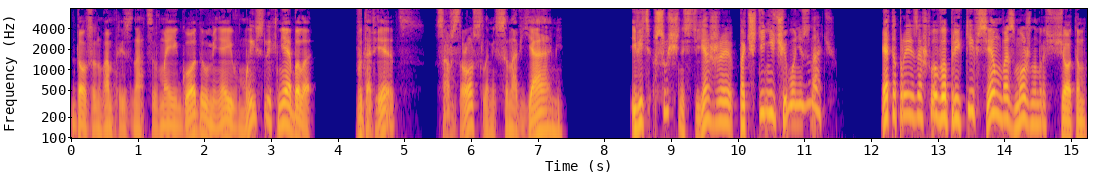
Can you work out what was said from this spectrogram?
Должен вам признаться, в мои годы у меня и в мыслях не было. Вдовец, со взрослыми сыновьями. И ведь, в сущности, я же почти ничего не значу. Это произошло вопреки всем возможным расчетам,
